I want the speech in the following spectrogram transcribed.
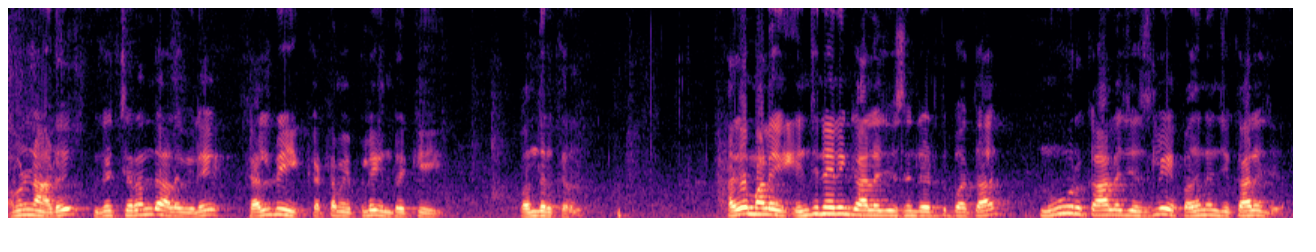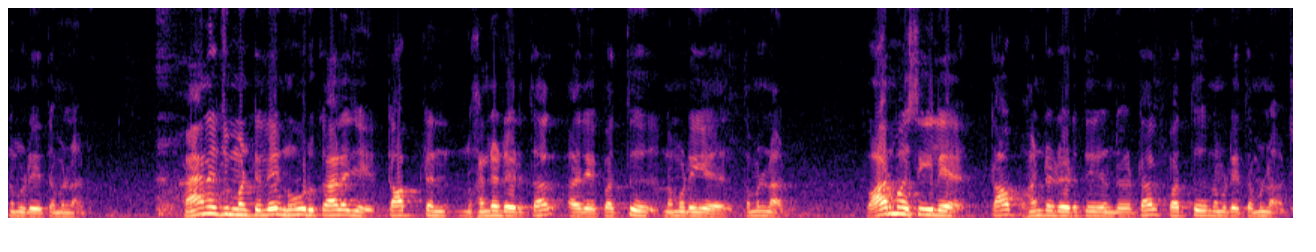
தமிழ்நாடு மிகச்சிறந்த அளவிலே கல்வி கட்டமைப்பிலே இன்றைக்கு வந்திருக்கிறது. அதே மாதிரி இன்ஜினியரிங் காலேஜஸ் என்று எடுத்து பார்த்தால் நூறு காலேஜஸ்லேயே பதினஞ்சு காலேஜ் நம்முடைய தமிழ்நாடு. மேனேஜ்மெண்ட்டிலே நூறு காலேஜ் டாப் டென் ஹண்ட்ரட் எடுத்தால் அதில் பத்து நம்முடைய தமிழ்நாடு. ஃபார்மசியிலே டாப் ஹண்ட்ரட் எடுத்து என்று கேட்டால் பத்து நம்முடைய தமிழ்நாடு.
